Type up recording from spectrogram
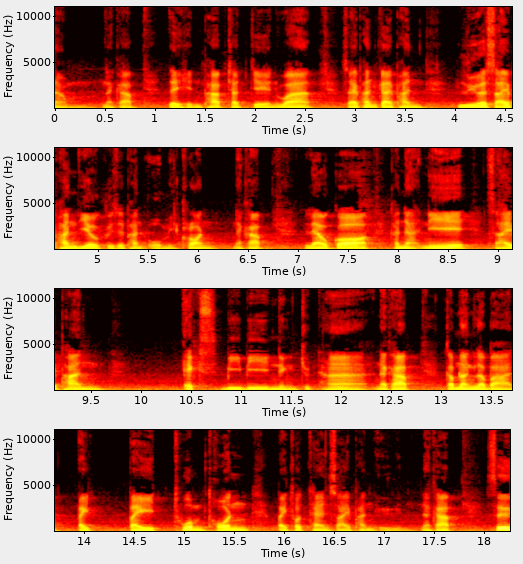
นำนะครับได้เห็นภาพชัดเจนว่าสายพันธุ์กลายพันธุ์ เหลือสายพันธุ์เดียวคือสายพันธุ์โอมิครอนนะครับ แล้วก็ขณะนี้สายพันธุ์ XBB 1.5 นะครับกำลังระบาดไปไปท่วมท้นไปทดแทนสายพันธุ์อื่นนะครับ ซึ่ง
